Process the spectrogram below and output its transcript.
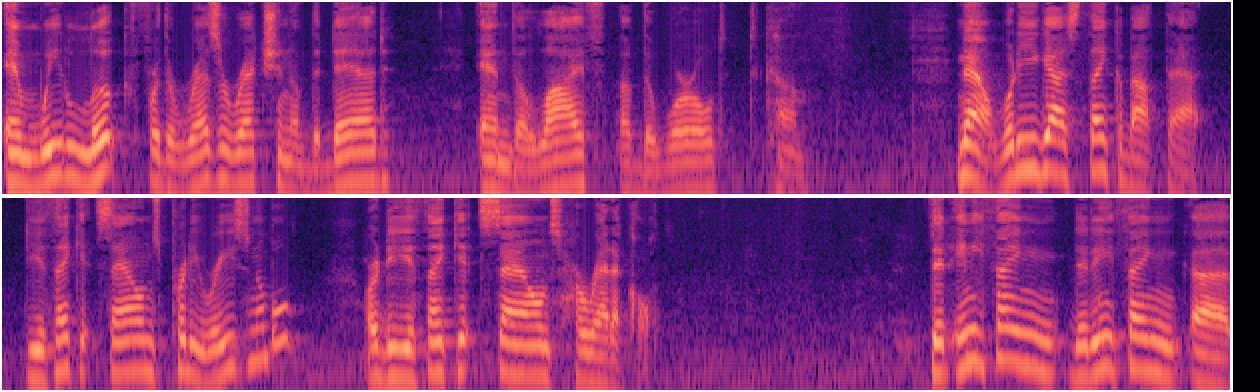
And we look for the resurrection of the dead and the life of the world to come. Now, what do you guys think about that? Do you think it sounds pretty reasonable? Or do you think it sounds heretical? Did anything, did anything uh,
